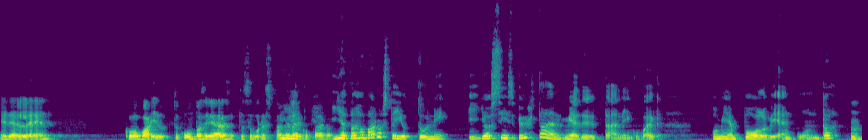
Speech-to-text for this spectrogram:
edelleen. Kova juttu. Kumpa se järjestettä suurestaan vielä joku päivä? Ja tuohon varustejuttuun, niin jos siis yhtään mietityttää niin kuin vaikka omien polvien kunto, mm.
